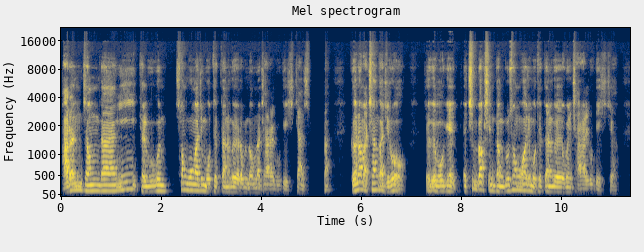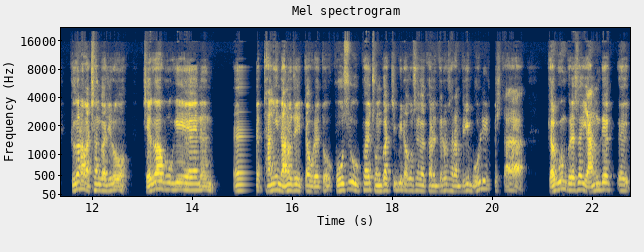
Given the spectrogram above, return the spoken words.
바른정당이 결국은 성공하지 못했다는 거 여러분 너무나 잘 알고 계시지 않습니까? 그거나 마찬가지로 저기 보기에 친박 신당도 성공하지 못했다는 거 여러분이 잘 알고 계시죠? 그거나 마찬가지로 제가 보기에는 에, 당이 나눠져 있다고 해도 보수 우파의 종갓집이라고 생각하는 대로 사람들이 몰릴 것이다. 결국은 그래서 양대 에,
